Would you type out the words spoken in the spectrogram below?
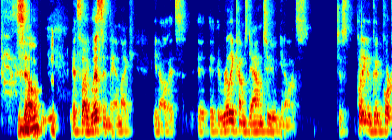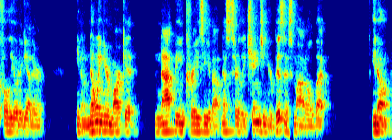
so it's like listen man like you know it's it, it it really comes down to you know it's just putting a good portfolio together you know knowing your market not being crazy about necessarily changing your business model but you know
